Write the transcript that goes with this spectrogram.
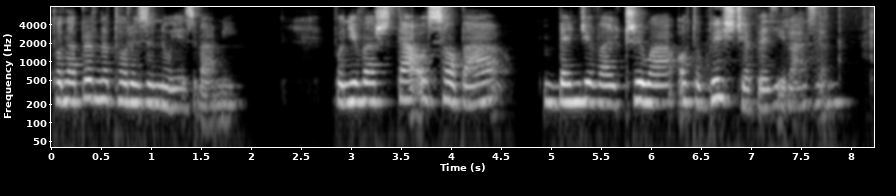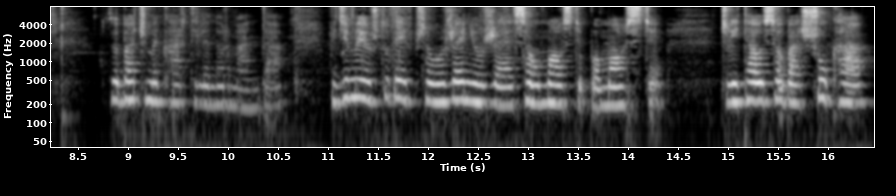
to na pewno to rezonuje z Wami, ponieważ ta osoba będzie walczyła o to, byście byli razem. Zobaczmy karty Lenormanda. Widzimy już tutaj w przełożeniu, że są mosty, pomosty, czyli ta osoba szuka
